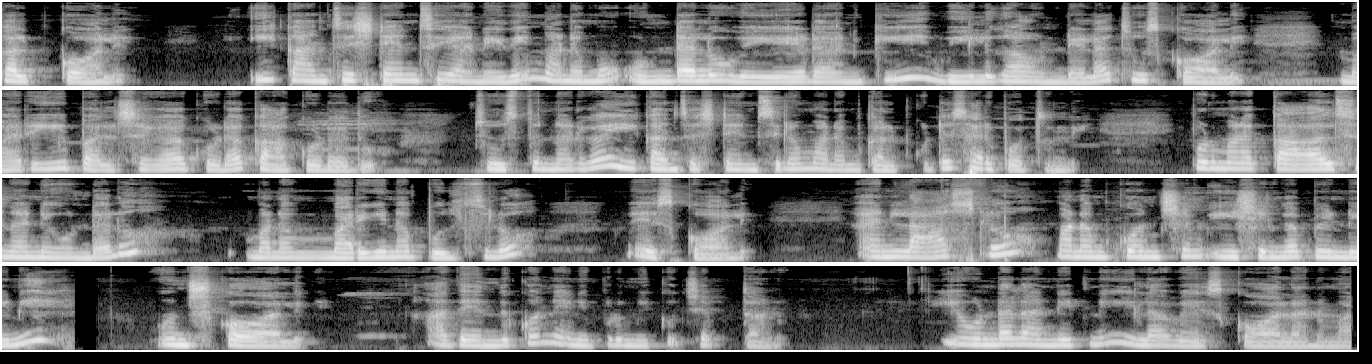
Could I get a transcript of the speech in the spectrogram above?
కలుపుకోవాలి. ఈ కన్సిస్టెన్సీ అనేది మనము ఉండలు వేయడానికి వీలుగా ఉండేలా చూసుకోవాలి. మరీ పలుచగా కూడా కాకూడదు. చూస్తున్నారుగా ఈ కన్సిస్టెన్సీలో మనం కలుపుకుంటే సరిపోతుంది. ఇప్పుడు మనకు కావాల్సినన్ని ఉండలు మనం మరిగిన పులుసులో వేసుకోవాలి. అండ్ లాస్ట్లో మనం కొంచెం ఈ శనగపిండిని ఉంచుకోవాలి. అది ఎందుకో నేను ఇప్పుడు మీకు చెప్తాను. ఈ ఉండలన్నిటినీ ఇలా వేసుకోవాలన్నమాట.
